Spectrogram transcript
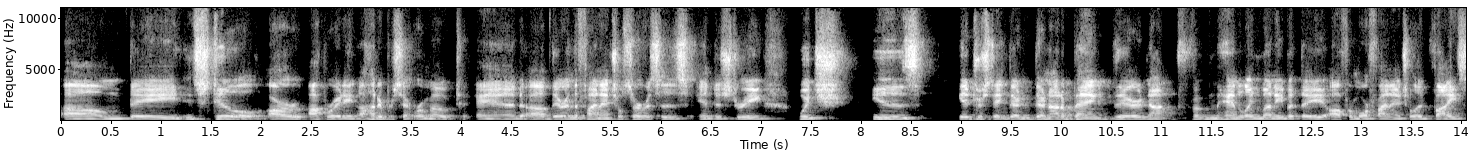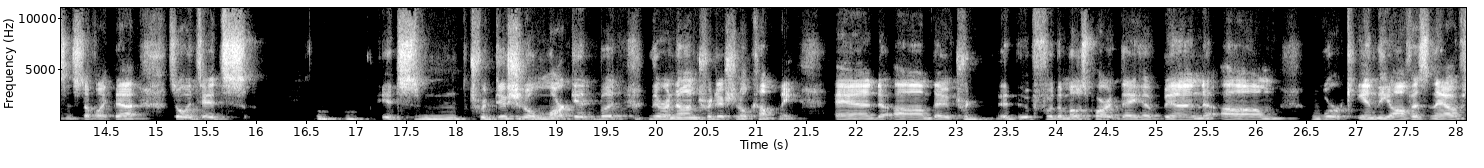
Um, they still are operating 100% remote, and uh, they're in the financial services industry, which is interesting. They're they're not a bank. They're not handling money, but they offer more financial advice and stuff like that. So it's it's it's traditional market, but they're a non-traditional company, and um, they for the most part they have been um, work in the office, and they have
